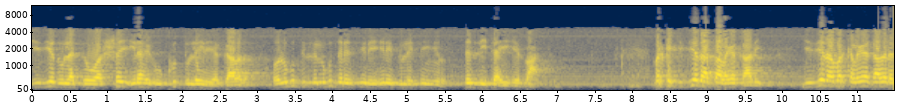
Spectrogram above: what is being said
jizyadu laakiin waa shay ilaahay uu ku duleynaya gaalada oo lagu dareensiinaya inay dulaysan yihiin dad liita yihiin maca marka jizyadaasaa laga qaaday jizyadaa marka laga qaadana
